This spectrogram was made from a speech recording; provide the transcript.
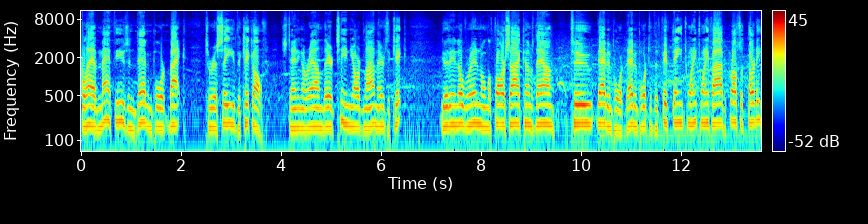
will have Matthews and Davenport back to receive the kickoff. Standing around their 10 yard line. There's the kick. Good end over end on the far side comes down to Davenport. Davenport to the 15, 20, 25, across the 30,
